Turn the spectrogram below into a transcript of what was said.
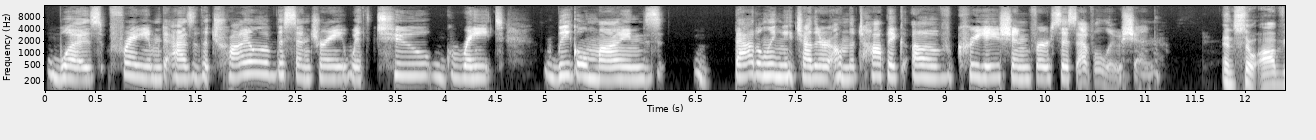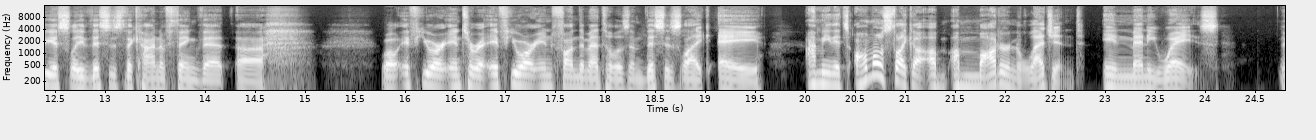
was framed as the trial of the century with two great legal minds battling each other on the topic of creation versus evolution. And so obviously this is the kind of thing that uh well if you are inter if you are in fundamentalism this is like a I mean it's almost like a, a, a modern legend in many ways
